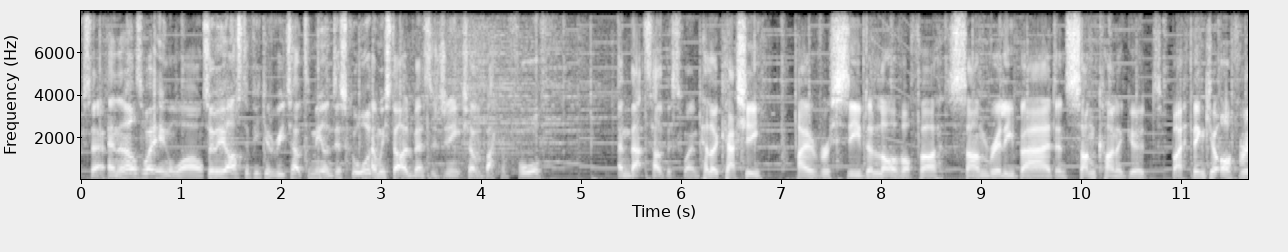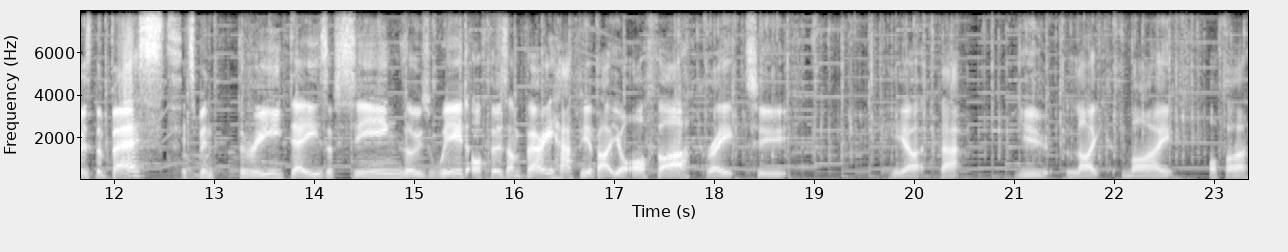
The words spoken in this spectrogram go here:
accept. And then I was waiting a while. So he asked if he could reach out to me on Discord and we started messaging each other back and forth. And that's how this went. Hello, Kashi. I have received a lot of offer, some really bad and some kind of good, but I think your offer is the best. It's been three days of seeing those weird offers. I'm very happy about your offer. Great to hear that you like my offer.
